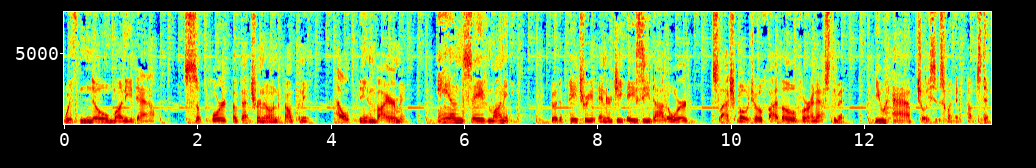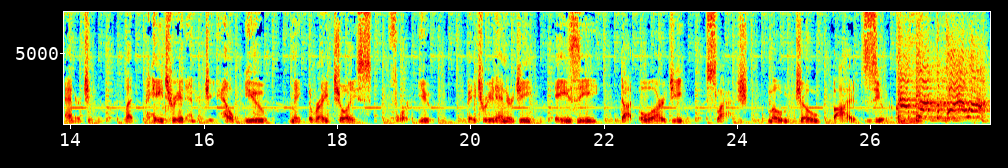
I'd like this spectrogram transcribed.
with no money down. Support a veteran owned company, help the environment, and save money. Go to patriotenergyaz.org slash mojo50 for an estimate. You have choices when it comes to energy. Let Patriot Energy help you make the right choice for you. PatriotEnergyAZ.org slash mojo50.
